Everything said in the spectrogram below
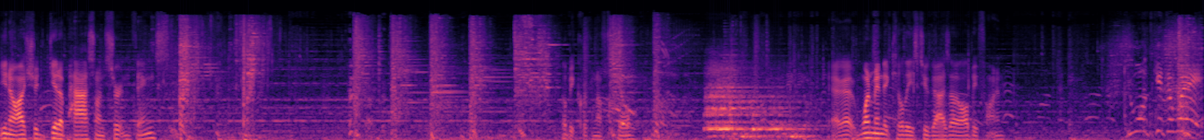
you know, I should get a pass on certain things. They'll be quick enough to kill. Yeah, I got one minute to kill these two guys. I'll, I'll be fine. You won't get away!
